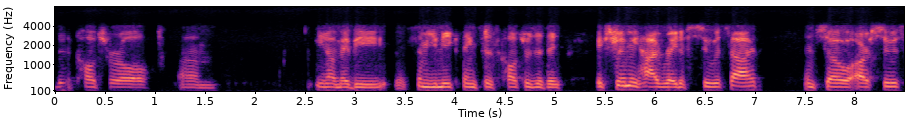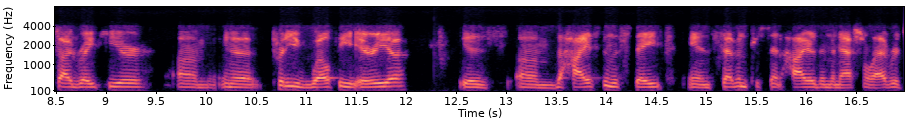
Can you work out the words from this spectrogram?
the cultural, um, you know, maybe some unique things to this culture is an extremely high rate of suicide. And so our suicide rate here um, in a pretty wealthy area is um, the highest in the state and 7% higher than the national average.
